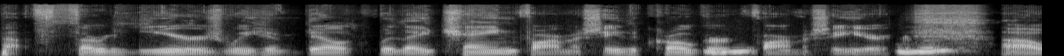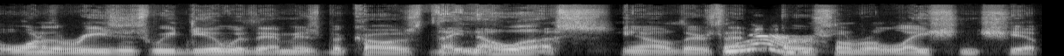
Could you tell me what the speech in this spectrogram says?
about 30 years, we have dealt with a chain pharmacy, the Kroger mm-hmm. pharmacy here. Mm-hmm. Uh, one of the reasons we deal with them is because they know us. You know, there's that yeah. personal relationship.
